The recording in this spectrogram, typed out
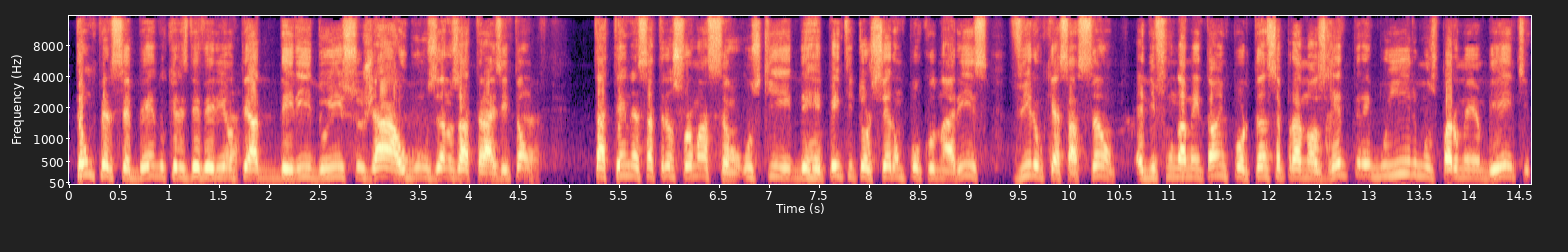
estão percebendo que eles deveriam é. ter aderido isso já há alguns anos atrás. Então, é está tendo essa transformação. Os que de repente torceram um pouco o nariz viram que essa ação é de fundamental importância para nós retribuirmos para o meio ambiente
